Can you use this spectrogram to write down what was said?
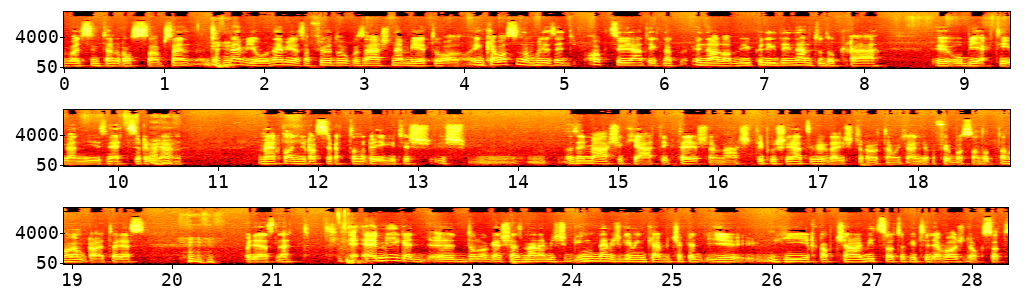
vagy szerintem rosszabb. Szerintem uh-huh. Mhm. nem jó, nem jó ez a földolgozás, nem méltó. Inkább azt mondom, hogy ez egy akciójátéknak önállóan működik, de én nem tudok rá ő objektíven nézni egyszerűen. Uh-huh. Mert annyira szerettem a régit, és, és ez egy másik játék, teljesen más típusú játék, de is töröltem, úgyhogy annyira főbosszantottam magam rajta, hogy ez, hogy ez lett. E, e, még egy dolog, és ez már nem is, nem is game, inkább csak egy hír kapcsán, hogy mit szóltok itt, hogy a Watch Dogs-ot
